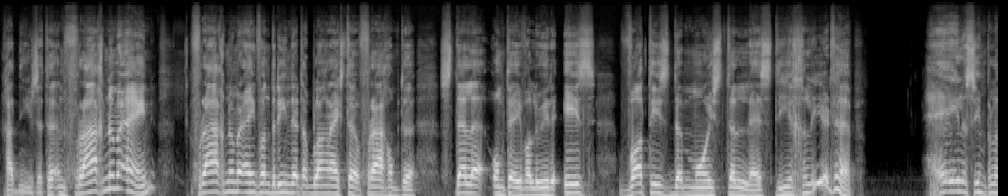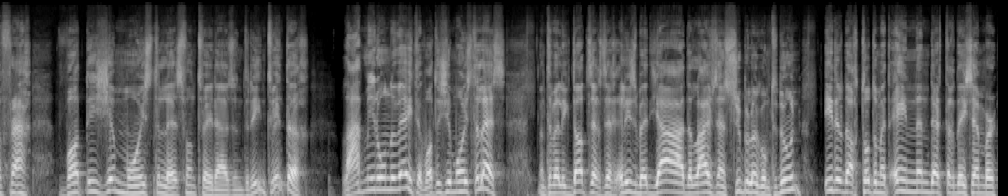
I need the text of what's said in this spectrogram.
gaat neerzetten. En vraag nummer 1, vraag nummer 1 van 33 belangrijkste vragen om te stellen, om te evalueren, is: wat is de mooiste les die je geleerd hebt? Hele simpele vraag. Wat is je mooiste les van 2023? Laat me hieronder weten, wat is je mooiste les? En terwijl ik dat zeg, zegt Elisabeth, ja, de lives zijn superleuk om te doen. Iedere dag tot en met 31 december,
